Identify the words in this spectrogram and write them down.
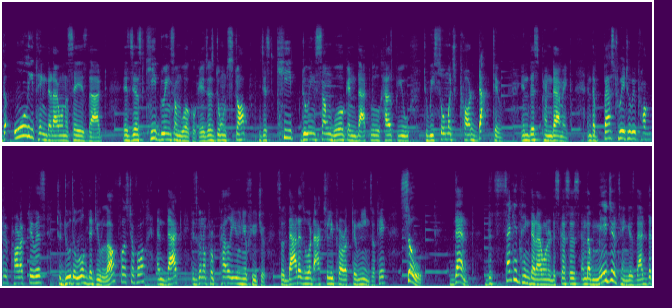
the only thing that i want to say is that is just keep doing some work okay? Just don't stop. Just keep doing some work and that will help you to be so much productive in this pandemic and the best way to be productive is to do the work that you love first of all and that is going to propel you in your future so that is what actually productive means okay so then the second thing that I want to discuss is, and the major thing is that the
